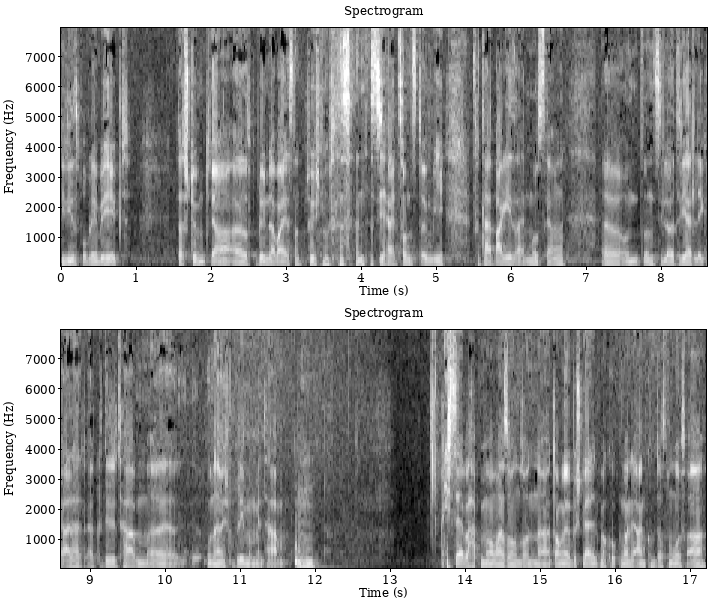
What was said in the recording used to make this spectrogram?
die dieses Problem behebt. Das stimmt, ja. Äh, Das Problem dabei ist natürlich nur, dass, dass sie halt sonst irgendwie total buggy sein muss, ja. Äh, Und sonst die Leute, die halt legal halt abgedatet haben, äh, unheimlich Probleme im Moment haben. Ich selber habe mir mal so, so einen äh, Dongle bestellt. Mal gucken, wann der ankommt aus den USA.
